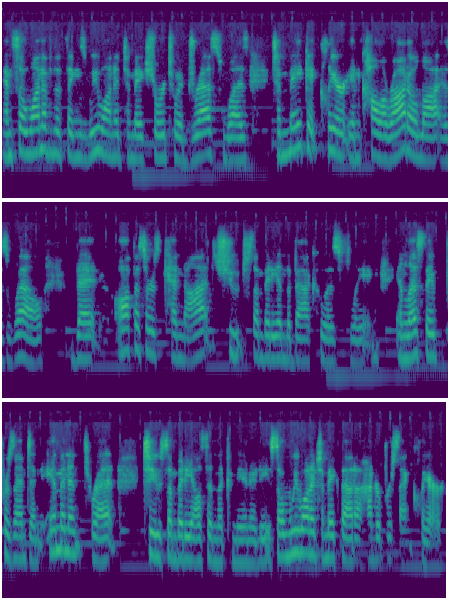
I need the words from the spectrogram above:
And so, one of the things we wanted to make sure to address was to make it clear in Colorado law as well that officers cannot shoot somebody in the back who is fleeing unless they present an imminent threat to somebody else in the community. So, we wanted to make that 100% clear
